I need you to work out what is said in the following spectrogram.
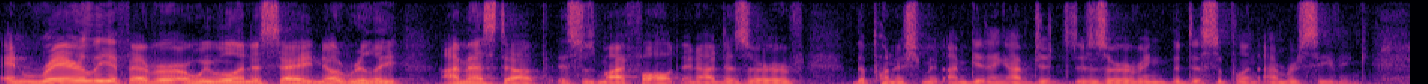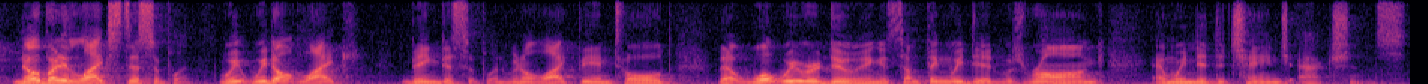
And rarely, if ever, are we willing to say, no, really, I messed up. This was my fault and I deserve the punishment I'm getting. I'm deserving the discipline I'm receiving. Nobody likes discipline. We, we don't like being disciplined. We don't like being told that what we were doing and something we did was wrong and we need to change actions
